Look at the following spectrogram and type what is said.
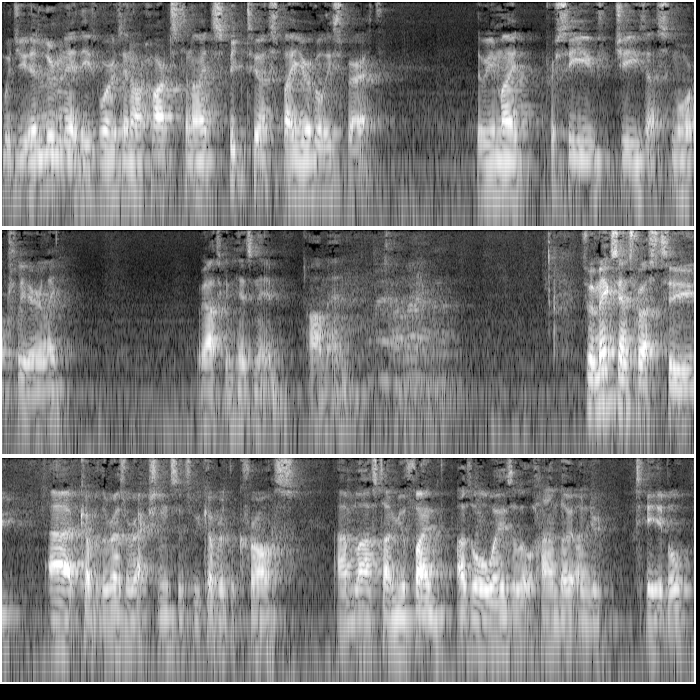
would you illuminate these words in our hearts tonight? Speak to us by your Holy Spirit, that we might perceive Jesus more clearly. We ask in his name. Amen. Amen. So it makes sense for us to uh, cover the resurrection since we covered the cross um, last time. You'll find, as always, a little handout on your table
